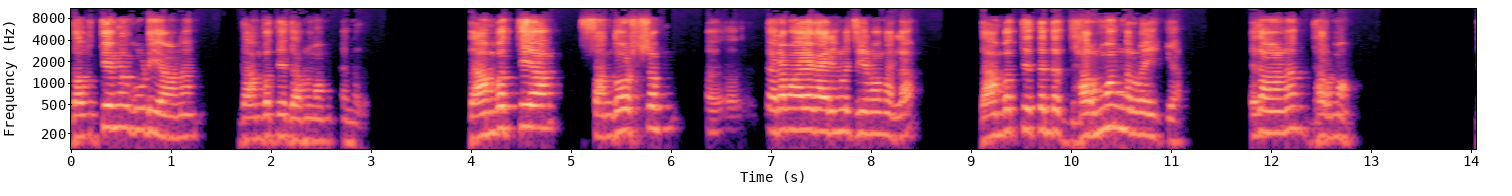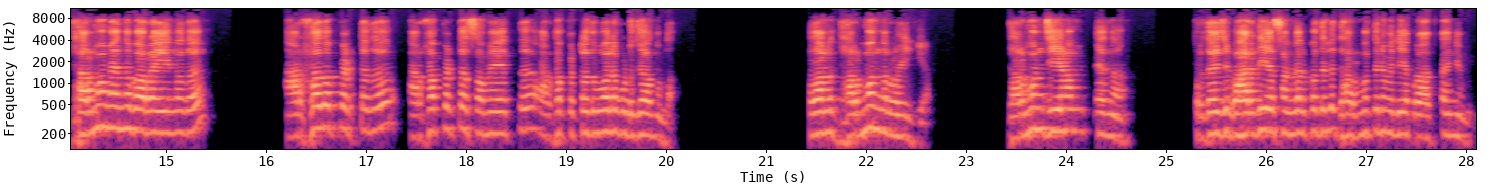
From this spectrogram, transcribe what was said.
ദൗത്യങ്ങൾ കൂടിയാണ് ദാമ്പത്യ ധർമ്മം എന്നത്. ദാമ്പത്യ സന്തോഷം കരമായ കാര്യങ്ങൾ ചെയ്യണമെന്നല്ല ദാമ്പത്യത്തിന്റെ ധർമ്മം നിർവഹിക്കുക. ഇതാണ് ധർമ്മം. ധർമ്മം എന്ന് പറയുന്നത് അർഹതപ്പെട്ടത് അർഹപ്പെട്ട സമയത്ത് അർഹപ്പെട്ടതുപോലെ കൊടുക്കുക എന്നുള്ള അതാണ് ധർമ്മം നിർവഹിക്കുക. ധർമ്മം ചെയ്യണം എന്ന്. പ്രത്യേകിച്ച് ഭാരതീയ സങ്കല്പത്തിൽ ധർമ്മത്തിന് വലിയ പ്രാധാന്യമുണ്ട്.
